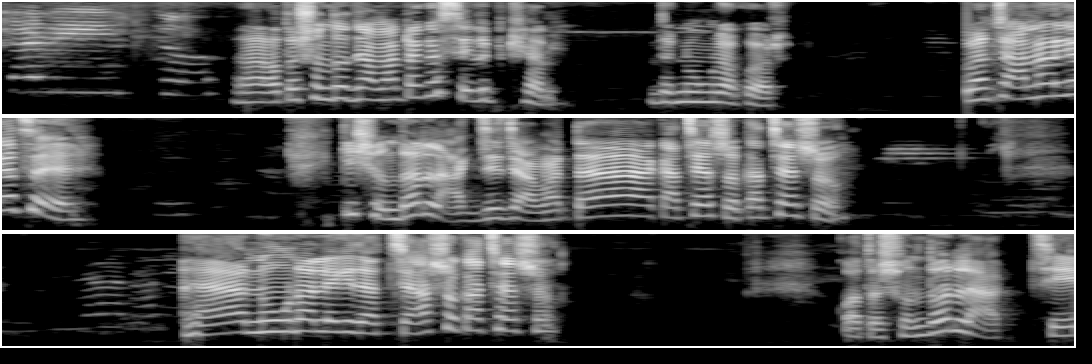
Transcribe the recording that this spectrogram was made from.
খেলি হ্যাঁ অত সুন্দর জামাটাকে স্লিপ খেল। নোংরা কর। তোমার চান হয়ে গেছে? কি সুন্দর লাগছে জামাটা। কাছে আসো কাছে আসো। হ্যাঁ নোংরা লেগে যাচ্ছে। আসো, কাছে আসো। কত সুন্দর লাগছে।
